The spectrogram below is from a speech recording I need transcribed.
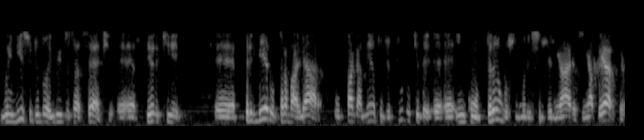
no início de 2017, é, ter que é, primeiro trabalhar o pagamento de tudo que é, é, encontramos no município de Linhares em aberta.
